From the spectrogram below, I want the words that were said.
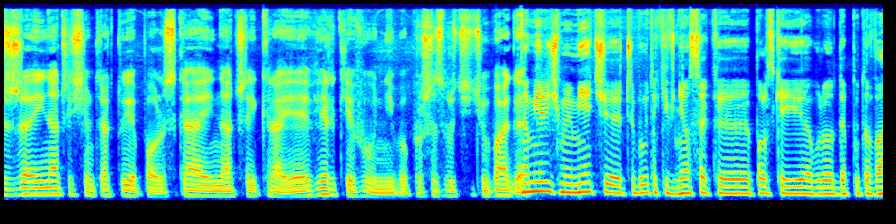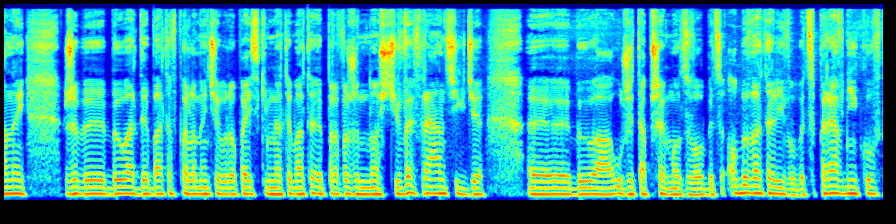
że inaczej się traktuje Polska, a inaczej kraje wielkie w Unii, bo proszę zwrócić uwagę. No mieliśmy mieć, e, czy był taki wniosek e, polskiej eurodeputowanej, żeby była debata w Parlamencie Europejskim na temat praworządności we Francji, gdzie była użyta przemoc wobec obywateli, wobec prawników.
